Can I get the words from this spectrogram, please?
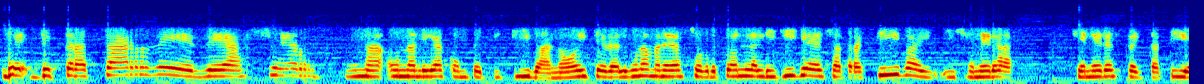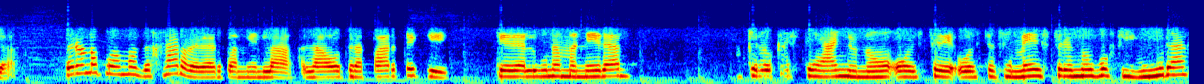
de, tratar de, de hacer una, una, liga competitiva, ¿no? Y que de alguna manera, sobre todo en la liguilla, es atractiva y, y genera, genera expectativa. Pero no podemos dejar de ver también la, la otra parte que, que de alguna manera creo que este año no o este o este semestre no hubo figuras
